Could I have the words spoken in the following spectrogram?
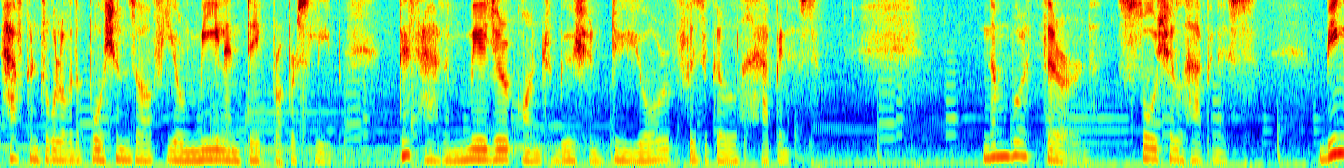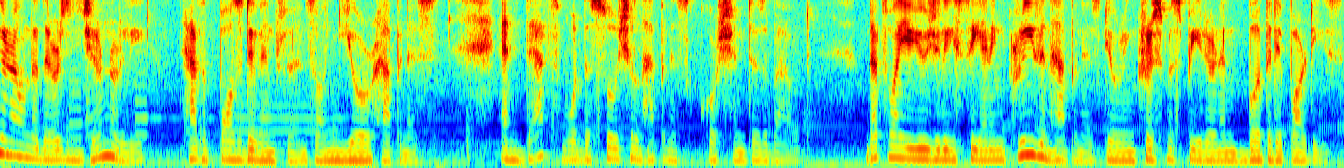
have control over the portions of your meal, and take proper sleep. This has a major contribution to your physical happiness. Number third, social happiness. Being around others generally has a positive influence on your happiness. And that's what the social happiness quotient is about. That's why you usually see an increase in happiness during Christmas period and birthday parties.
